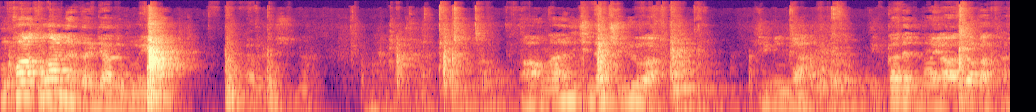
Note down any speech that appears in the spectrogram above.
Bu tahtalar nereden geldi buraya? Aa, Onların içinde çivi var. Kiminden. Dikkat edin ayağınıza batar.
